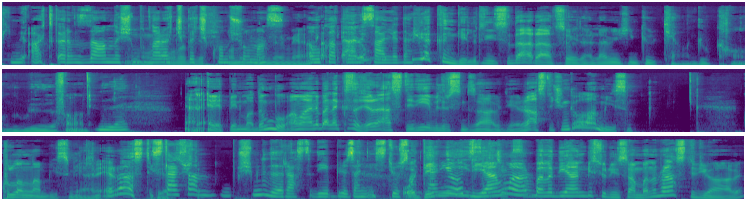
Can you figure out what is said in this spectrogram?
Bilmiyorum, artık aranızda anlaşın. Bunlar açık olabilir. açık Onu konuşulmaz. yani. Avukatlarınız Yani halleder. Yakın gelir. iyisi daha rahat söylerler. Benim için Gürkan, Gürkan, falan. Yani evet benim adım bu. Ama hani bana kısaca Rusty diyebilirsiniz abi diye. Rusty çünkü olan bir isim. Kullanılan bir isim yani. E Rusty biraz işte. İstersen şimdi de Rasta diyebiliriz hani istiyorsan. O deniyor diyen var. Bana diyen bir sürü insan bana Rusty diyor abi.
